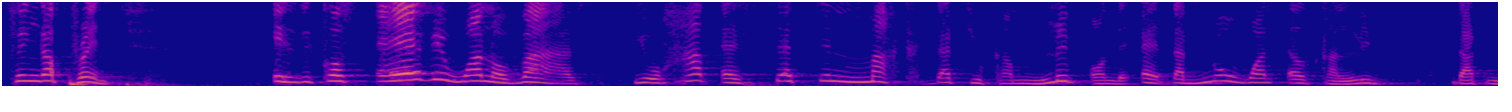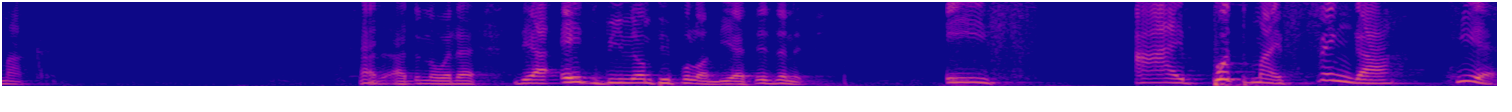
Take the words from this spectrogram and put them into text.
fingerprint is because every one of us you have a certain mark that you can live on the earth that no one else can leave that mark. I, I don't know whether there are 8 billion people on the earth, isn't it? If I put my finger here,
